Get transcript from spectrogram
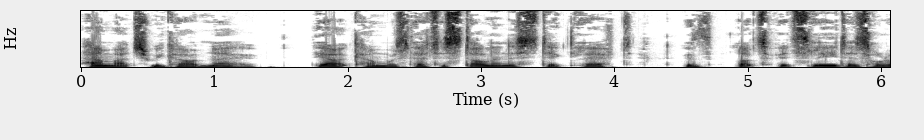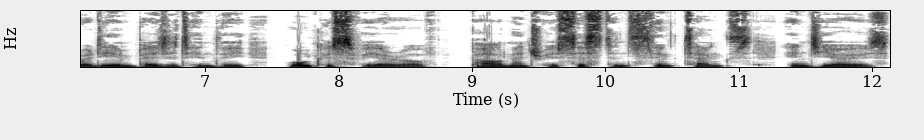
How much we can't know. The outcome was that a Stalinistic left, with lots of its leaders already embedded in the wonkosphere of parliamentary assistants, think tanks, NGOs,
